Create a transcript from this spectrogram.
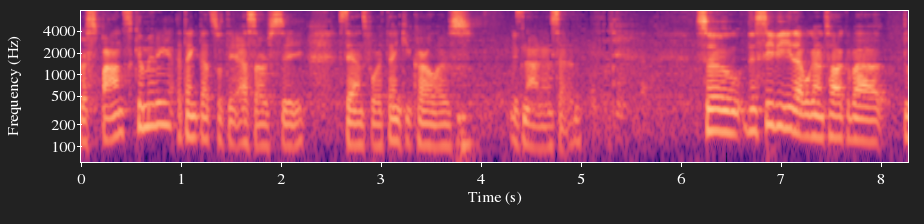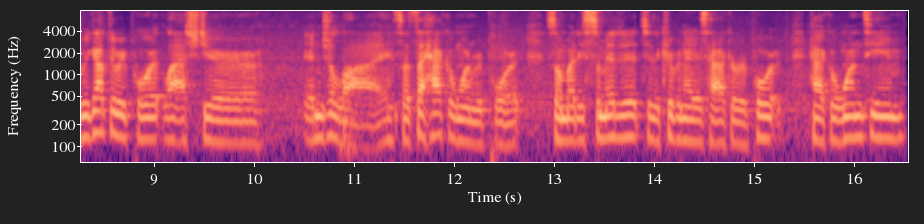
Response Committee. I think that's what the SRC stands for. Thank you, Carlos. He's not in his head. So the CVE that we're going to talk about, we got the report last year in July. So it's the HackerOne report. Somebody submitted it to the Kubernetes Hacker Report HackerOne team.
